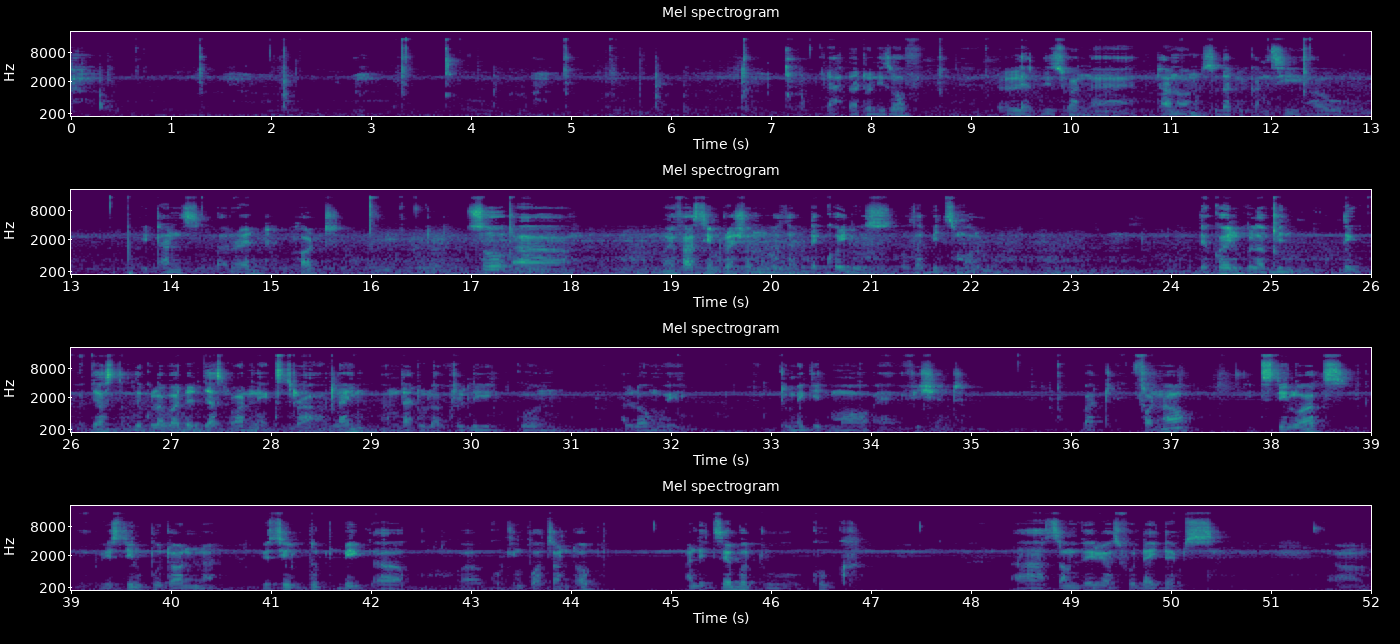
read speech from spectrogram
yeah that one is off. Let this one uh, turn on so that we can see how it turns red hot. So uh, my first impression was that the coil was, was a bit small. The coil could have been they just they could have added just one extra line and that would have really gone a long way to make it more uh, efficient. But for now still works. We still put on uh, we still put big uh, uh, cooking pots on top. And it's able to cook uh, some various food items. Um,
